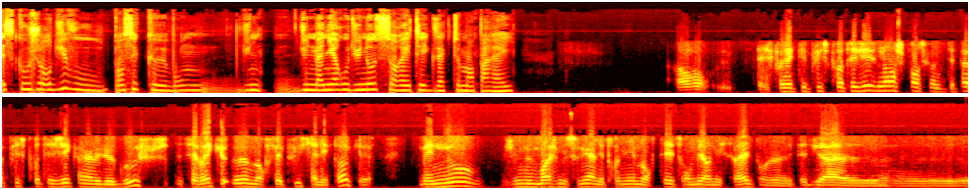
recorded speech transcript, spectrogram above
est-ce qu'aujourd'hui vous pensez que bon d'une manière ou d'une autre ça aurait été exactement pareil? Alors, est-ce qu'on était plus protégés? Non, je pense qu'on n'était pas plus protégés quand on avait le gauche. C'est vrai que eux morfaient plus à l'époque, mais nous, moi, je me souviens, les premiers mortiers tombés en Israël était déjà euh,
